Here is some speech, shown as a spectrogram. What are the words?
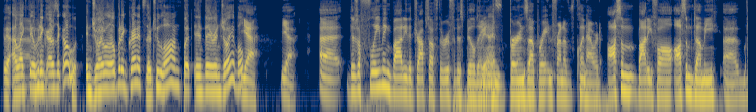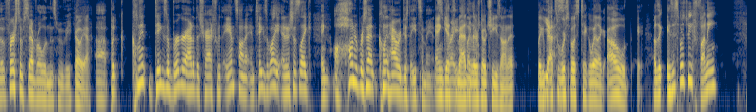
I like the um, opening. I was like, oh, enjoyable opening credits. They're too long, but they're enjoyable. Yeah, yeah. Uh, there's a flaming body that drops off the roof of this building and nice. burns up right in front of Clint Howard. Awesome body fall, awesome dummy. Uh, the first of several in this movie. Oh yeah. Uh, but Clint digs a burger out of the trash with ants on it and takes a bite, and it's just like a hundred percent Clint Howard just ate some ants And gets right? mad Like, that there's no cheese on it. Like that's what we're supposed to take away. Like, oh, I was like, is this supposed to be funny?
